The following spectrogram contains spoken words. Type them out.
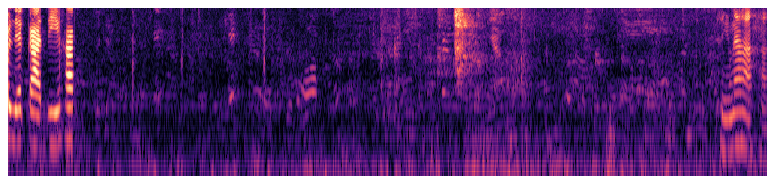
บรรยากาศดีครับถึงหน้าค่ะ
